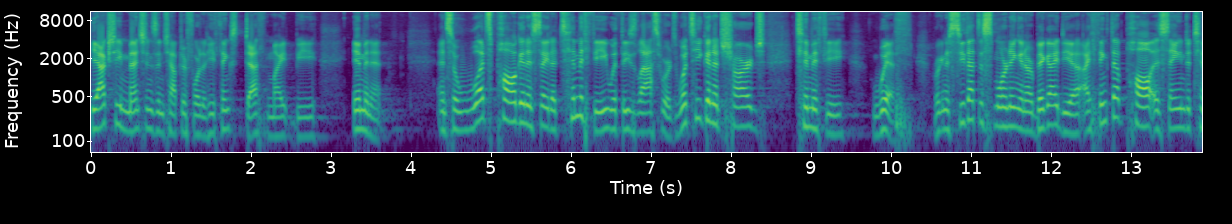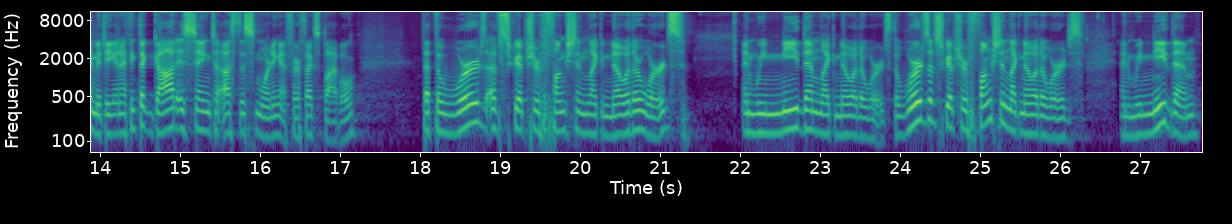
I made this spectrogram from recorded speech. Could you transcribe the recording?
He actually mentions in chapter 4 that he thinks death might be imminent. And so, what's Paul going to say to Timothy with these last words? What's he going to charge Timothy with? We're going to see that this morning in our big idea. I think that Paul is saying to Timothy, and I think that God is saying to us this morning at Fairfax Bible, that the words of Scripture function like no other words, and we need them like no other words. The words of Scripture function like no other words, and we need them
